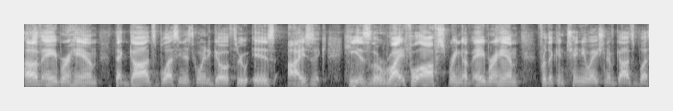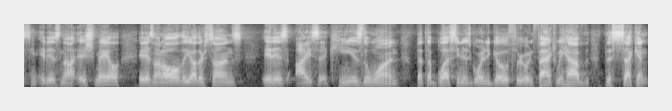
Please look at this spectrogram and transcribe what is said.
of Abraham that God's blessing is going to go through is Isaac. He is the rightful offspring of Abraham for the continuation of God's blessing. It is not Ishmael, it is not all the other sons, it is Isaac. He is the one that the blessing is going to go through. In fact, we have the second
